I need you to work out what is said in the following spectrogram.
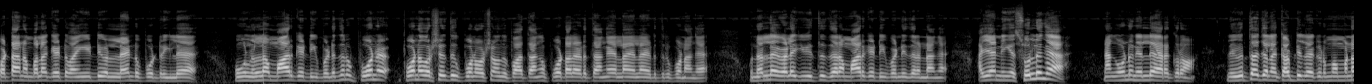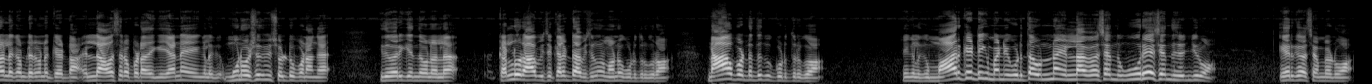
பட்டா நம்பர்லாம் கேட்டு வாங்கிட்டு இவ்வளோ லேண்டு போட்டுறீங்களே. உங்களுக்கு நல்லா மார்க்கெட்டிங் பண்ணிட்டு போன போன வருஷத்துக்கு போன வருஷம் வந்து பார்த்தாங்க. போட்டாலாம் எடுத்தாங்க. எல்லாம் எல்லாம் எடுத்துகிட்டு போனாங்க. நல்ல விலைக்கு விற்று தரேன் மார்க்கெட்டிங் பண்ணி தரேன்னாங்க. ஐயா நீங்கள் சொல்லுங்கள் நாங்கள் ஒன்றும் நெல்லை இறக்குறோம். இல்லை விருத்தாச்சலம் கமிட்டியில் இருக்கணுமா மணலில் கமிட்டி இருக்கணும்னு கேட்டோம். இல்லை அவசரப்படாதீங்க. ஏன்னா எங்களுக்கு மூணு வருஷத்துக்கு சொல்லிட்டு போனாங்க. இது வரைக்கும் எந்த ஒன்றும் இல்லை. கடலூர் ஆஃபீஸ் கலெக்டர் ஆஃபீஸுக்கு மனு கொடுத்துருக்குறோம். நாகப்பட்டினத்துக்கு கொடுத்துருக்கோம். எங்களுக்கு மார்க்கெட்டிங் பண்ணி கொடுத்தா இன்னும் எல்லா விவசாயம் இந்த ஊரே சேர்ந்து செஞ்சுருவோம். இயற்கை விவசாயம் பண்ணிடுவோம்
